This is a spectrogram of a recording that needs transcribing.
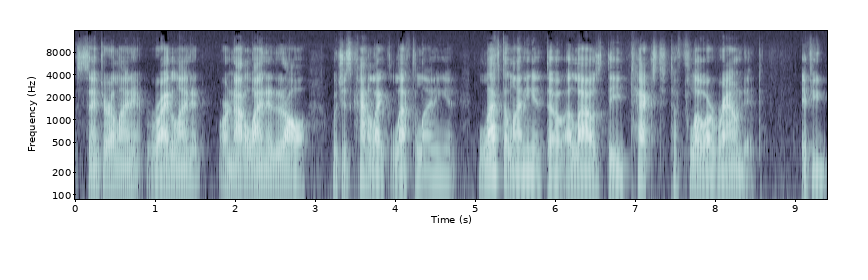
center align it, right align it, or not align it at all, which is kind of like left aligning it. Left aligning it though allows the text to flow around it. If you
